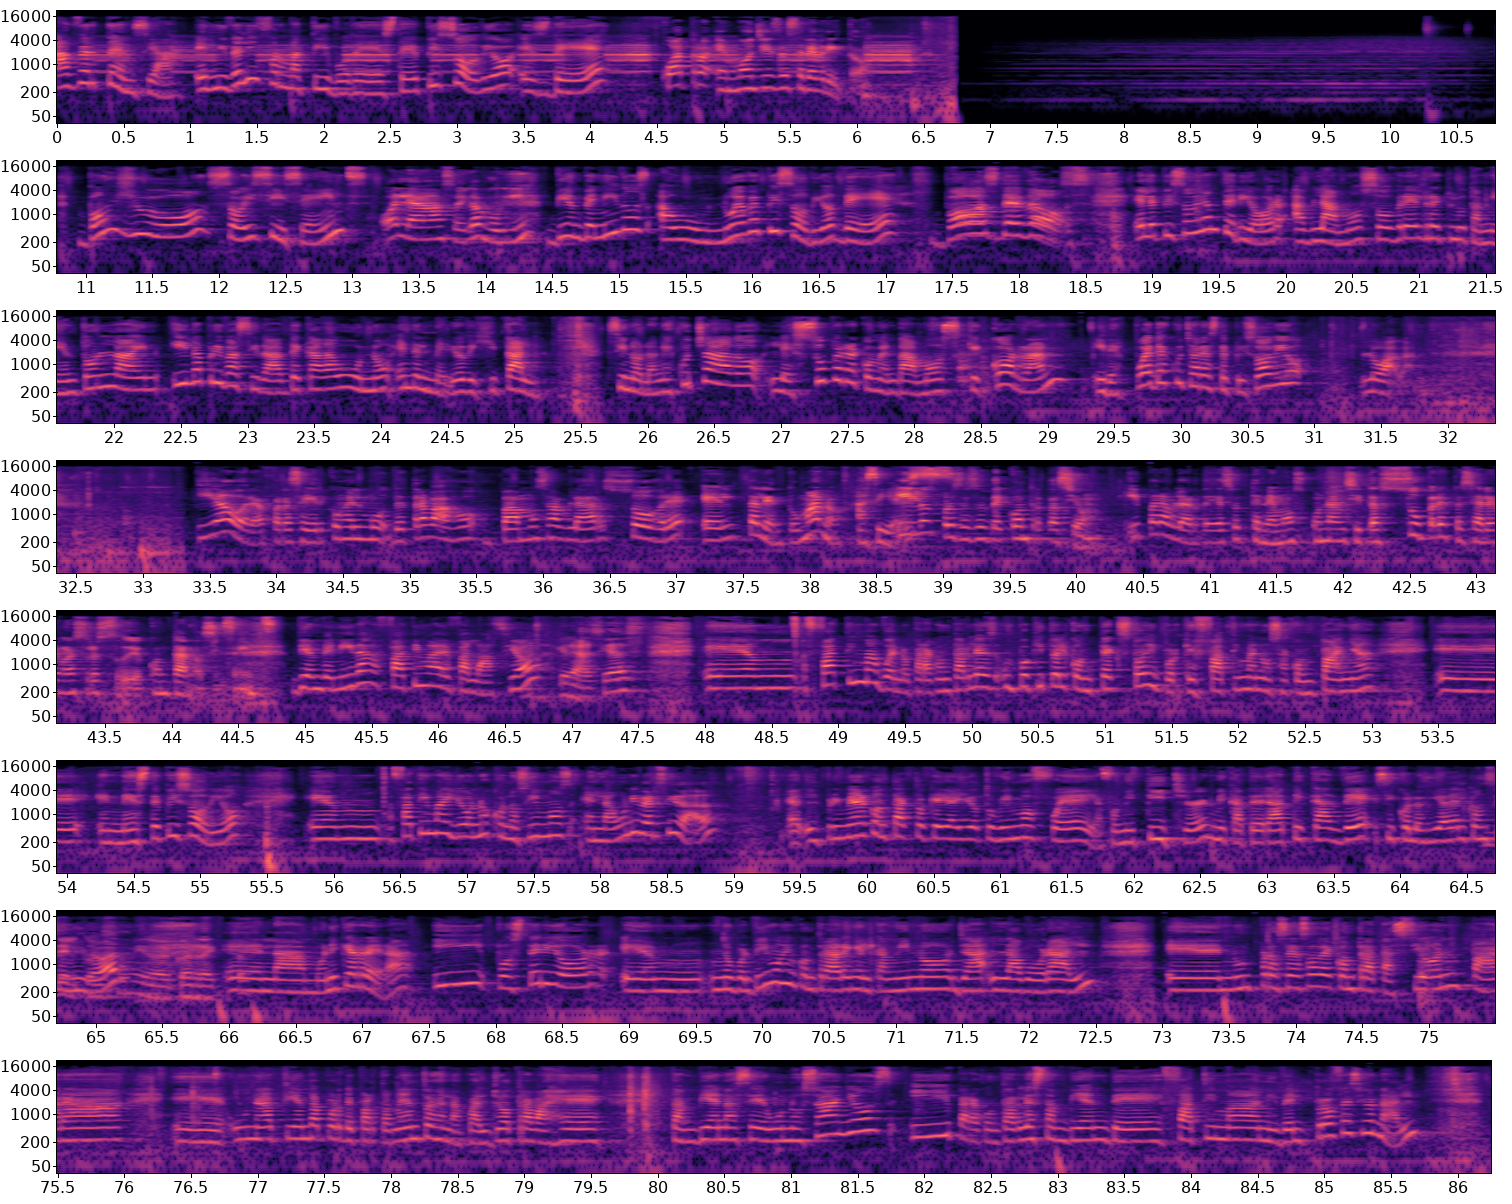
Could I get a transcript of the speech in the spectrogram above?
Advertencia, el nivel informativo de este episodio es de cuatro emojis de cerebrito. Bonjour, soy C Saints. Hola, soy Gabugi. Bienvenidos a un nuevo episodio de Voz de Dos. El episodio anterior hablamos sobre el reclutamiento online y la privacidad de cada uno en el medio digital. Si no lo han escuchado, les súper recomendamos que corran y después de escuchar este episodio, lo hagan. Y ahora, para seguir con el mood de trabajo, vamos a hablar sobre el talento humano. Así es. Y los procesos de contratación. Y para hablar de eso, tenemos una visita súper especial en nuestro estudio. Contanos, Isein. Bienvenida, Fátima de Palacio. Gracias. Eh, Fátima, bueno, para contarles un poquito el contexto y por qué Fátima nos acompaña eh, en este episodio, eh, Fátima y yo nos conocimos en la universidad. El primer contacto que ella y yo tuvimos fue, ella fue mi teacher, mi catedrática de psicología del consumidor. Del consumidor, correcto. En la Mónica Herrera. Y posterior eh, nos volvimos a encontrar en el camino ya laboral, en un proceso de contratación para eh, una tienda por departamentos en la cual yo trabajé también hace unos años y para contarles también de Fátima a nivel profesional,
